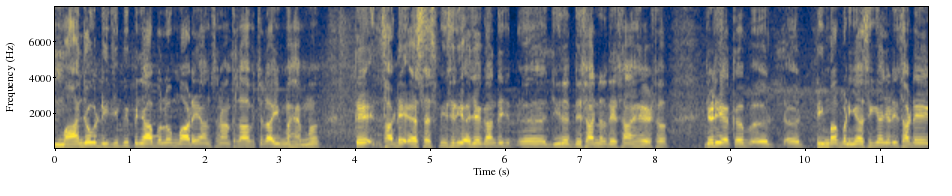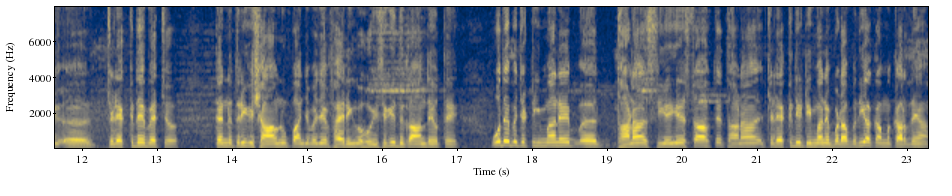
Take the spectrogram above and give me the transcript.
ਮਾਨਯੋਗ ਡੀਜੀਪੀ ਪੰਜਾਬ ਵੱਲੋਂ ਮਾੜੇ ਅਨਸਰਾਂ ਖਿਲਾਫ ਚਲਾਈ ਮੁਹਿੰਮ ਤੇ ਸਾਡੇ ਐਸਐਸਪੀ ਸ੍ਰੀ ਅਜੇ ਗਾਂਧੀ ਜੀ, ਦੇ ਦਿਸ਼ਾ ਨਿਰਦੇਸ਼ਾਂ ਹੇਠ ਜਿਹੜੀ ਇੱਕ ਟੀਮਾਂ ਬਣੀਆਂ ਸੀਗੀਆਂ ਜਿਹੜੀ ਸਾਡੇ ਅ, ਚੜਿੱਕ ਦੇ ਵਿੱਚ 3 ਤਰੀਕ ਸ਼ਾਮ ਨੂੰ 5 ਵਜੇ ਫਾਇਰਿੰਗ ਹੋਈ ਸੀਗੀ ਦੁਕਾਨ ਦੇ ਉੱਤੇ ਉਹਦੇ ਵਿੱਚ ਟੀਮਾਂ ਨੇ ਅ, ਥਾਣਾ ਸੀਆਈਏ ਸਟਾਫ ਤੇ ਥਾਣਾ ਚੜਿੱਕ ਦੀ ਟੀਮਾਂ ਨੇ ਬੜਾ ਵਧੀਆ ਕੰਮ ਕਰਦਿਆਂ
